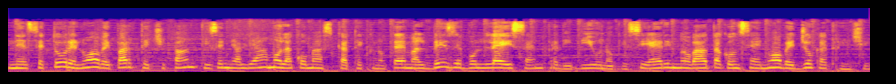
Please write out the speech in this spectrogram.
Nel settore nuove partecipanti segnaliamo la Comasca Tecnotema Albese Volley sempre di B1 che si è rinnovata con sei nuove giocatrici.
